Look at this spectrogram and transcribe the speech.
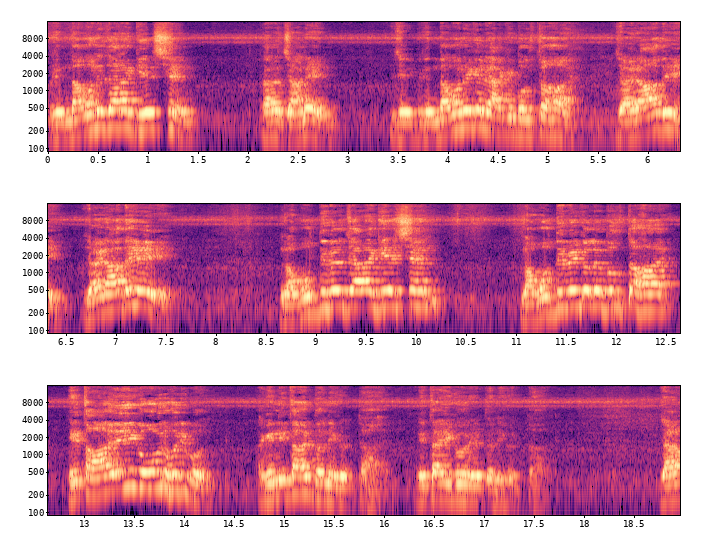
বৃন্দাবনে যারা গিয়েছেন, তারা জানেন যে বৃন্দাবনে গেলে আগে বলতে হয়, জয় রাধে জয় রাধে। নবদ্বীপে যারা গিয়েছেন, নবদ্বীপে গেলে বলতে হয়, নিতাই গৌর হরিবল আগে নিতাই ধ্বনি করতে হয়, নিতাই গৌরের ধ্বনি করতে হয়। যারা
